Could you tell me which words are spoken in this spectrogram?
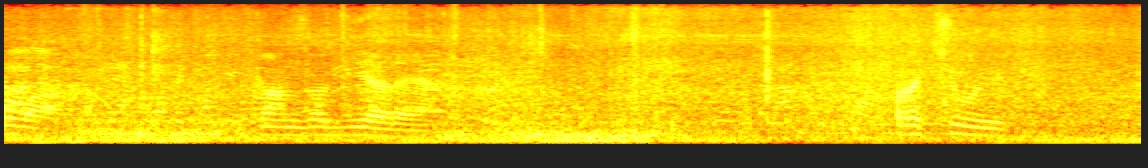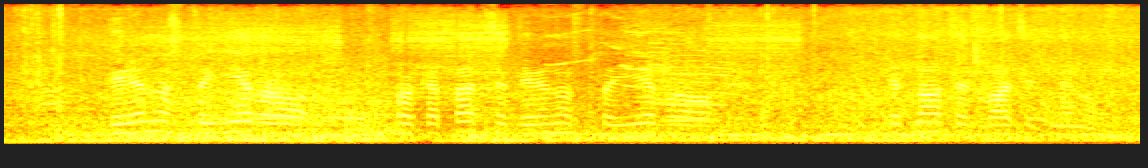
Ова. Гандольєри. Працюють. 90 євро прокататися, 90 євро 15-20 минут.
